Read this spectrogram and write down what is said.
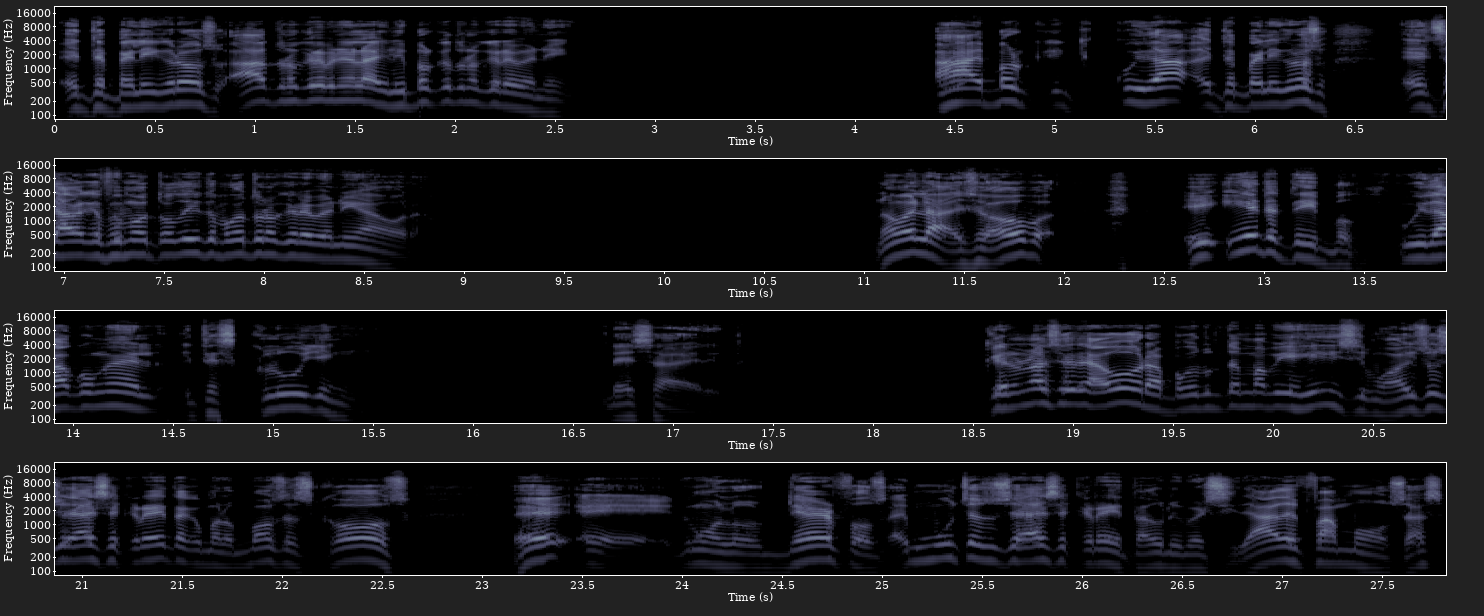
Este peligroso. Ah, tú no quieres venir a la isla. ¿Y por qué tú no quieres venir? Ah, porque, cuidado, este peligroso. Él sabe que fuimos toditos. ¿Por qué tú no quieres venir ahora? ¿No, verdad? Oh, y, este tipo, cuidado con él, y te excluyen de esa élite. Que no nace de ahora, porque es un tema viejísimo. Hay sociedades secretas como los Moses Skulls, eh, eh, como los Derfels. Hay muchas sociedades secretas de universidades famosas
